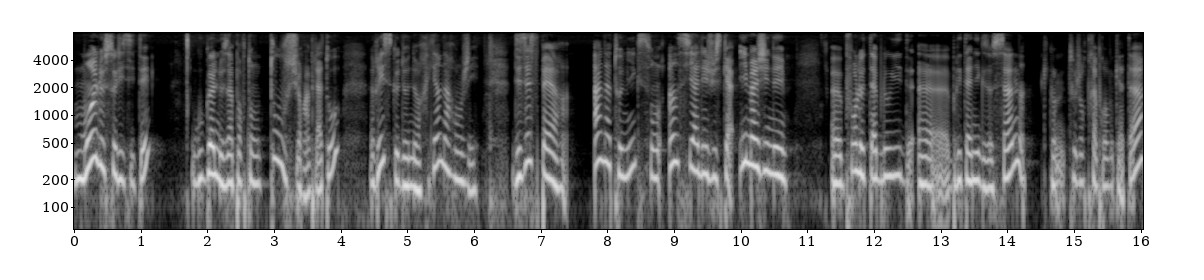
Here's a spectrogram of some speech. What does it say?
moins le solliciter, Google nous apportant tout sur un plateau, risque de ne rien arranger. Des experts anatomiques sont ainsi allés jusqu'à imaginer euh, pour le tabloïd euh, britannique The Sun, qui est comme toujours très provocateur,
